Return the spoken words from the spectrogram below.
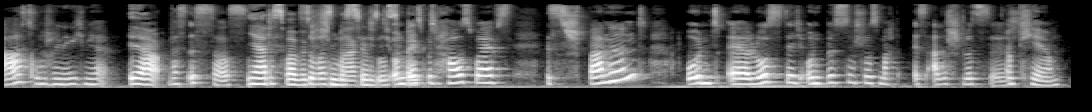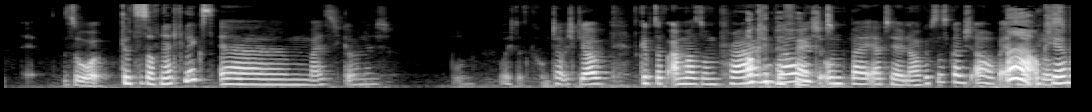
A's rumspringen, denke ich mir, ja. was ist das? Ja, das war wirklich so ein bisschen so. Und Desperate Housewives ist spannend und äh, lustig und bis zum Schluss macht es alles schlüssig. Okay. So. Gibt es das auf Netflix? Ähm, weiß ich gar nicht, wo ich das geguckt habe. Ich glaube, es gibt es auf Amazon Prime, okay, glaube ich, und bei RTL Now gibt es das, glaube ich, auch. Ah, okay.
